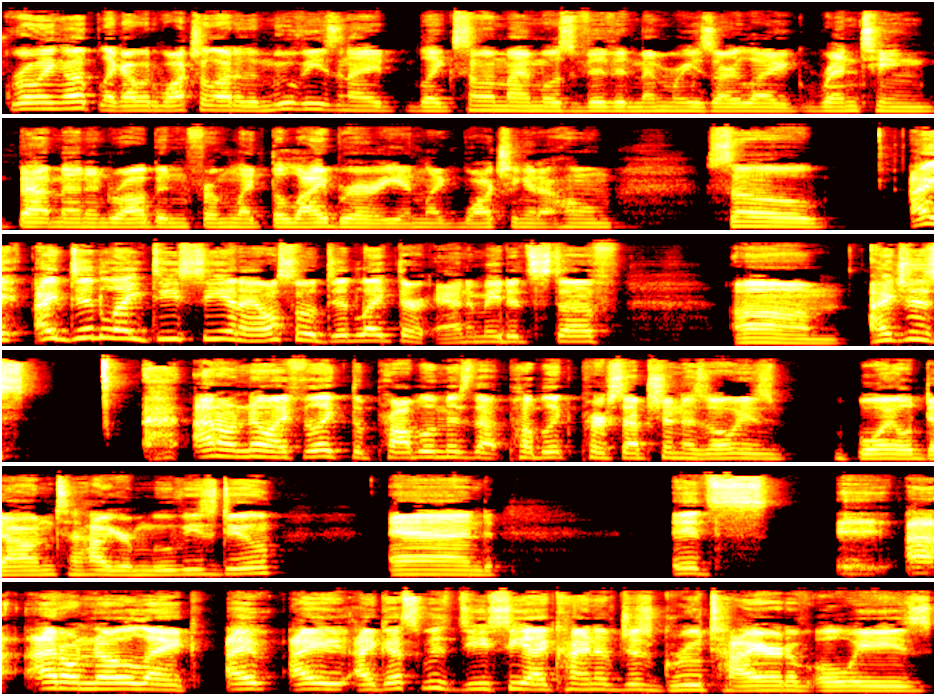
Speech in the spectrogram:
growing up like i would watch a lot of the movies and i like some of my most vivid memories are like renting batman and robin from like the library and like watching it at home. So i i did like dc and i also did like their animated stuff. Um i just i don't know. I feel like the problem is that public perception is always boiled down to how your movies do. And it's it, I, I don't know like I, I i guess with dc i kind of just grew tired of always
